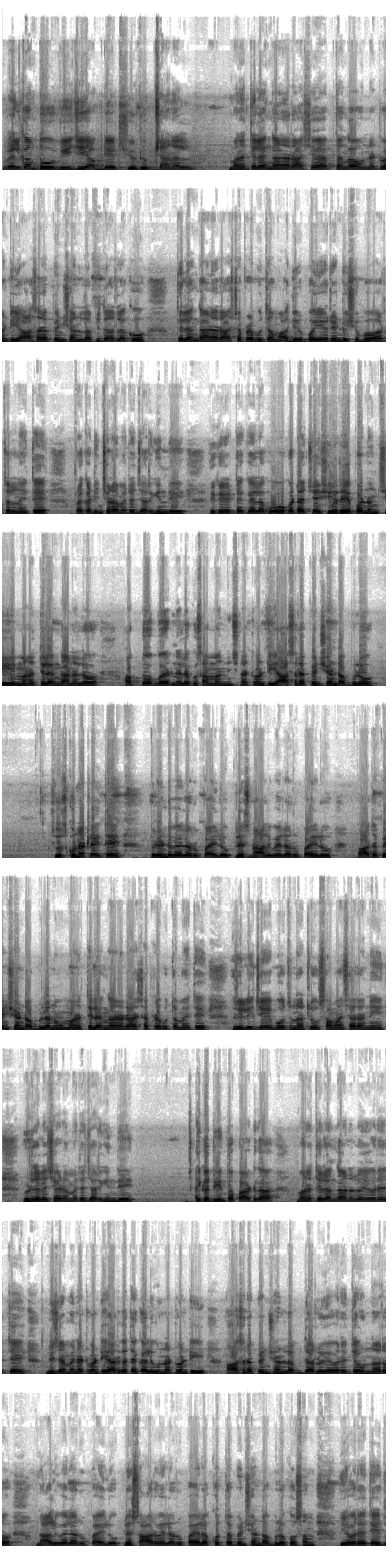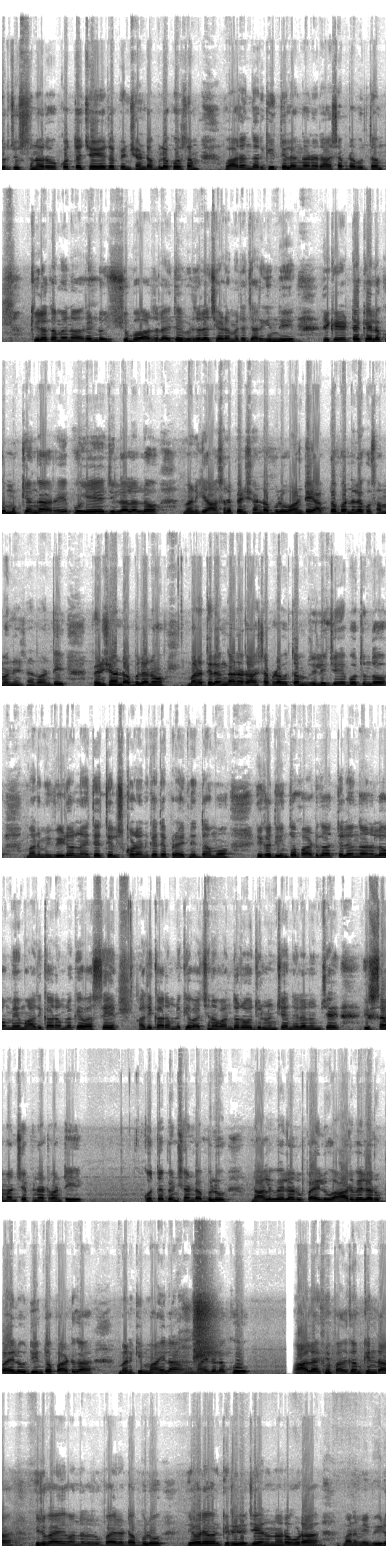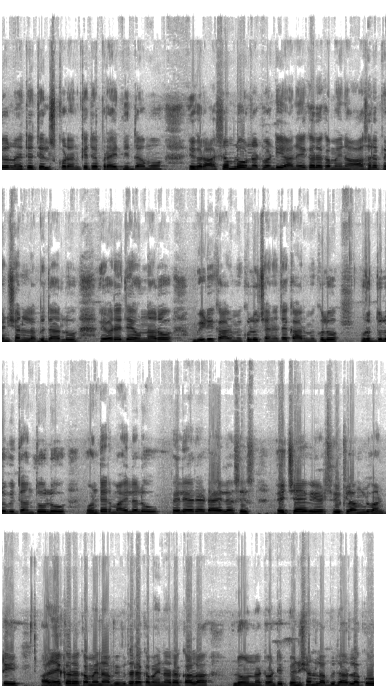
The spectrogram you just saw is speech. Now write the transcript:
Welcome to VG updates YouTube channel మన తెలంగాణ రాష్ట్ర వ్యాప్తంగా ఉన్నటువంటి ఆసరా పెన్షన్ లబ్ధిదారులకు తెలంగాణ రాష్ట్ర ప్రభుత్వం అదిరిపోయే రెండు శుభవార్తలను అయితే ప్రకటించడం అయితే జరిగింది. ఇక ఎట్టకేలకు ఒకటి వచ్చేసి రేపటి నుంచి మన తెలంగాణలో అక్టోబర్ నెలకు సంబంధించినటువంటి ఆసరా పెన్షన్ డబ్బులు చూసుకున్నట్లయితే రెండు వేల రూపాయలు ప్లస్ నాలుగు వేల రూపాయలు పాత పెన్షన్ డబ్బులను మన తెలంగాణ రాష్ట్ర ప్రభుత్వం అయితే రిలీజ్ చేయబోతున్నట్లు సమాచారాన్ని విడుదల చేయడం అయితే జరిగింది. ఇక దీంతో పాటుగా మన తెలంగాణలో ఎవరైతే నిజమైనటువంటి అర్హత కలిగి ఉన్నటువంటి ఆసరా పెన్షన్ లబ్ధిదారులు ఎవరైతే ఉన్నారో నాలుగు వేల రూపాయలు ప్లస్ ఆరు వేల రూపాయల కొత్త పెన్షన్ డబ్బుల కోసం ఎవరైతే ఎదురు చూస్తున్నారో కొత్త చేయూత పెన్షన్ డబ్బుల కోసం వారందరికీ తెలంగాణ రాష్ట్ర ప్రభుత్వం కీలకమైన రెండు శుభవార్తలు అయితే విడుదల చేయడం అయితే జరిగింది. ఇక ఎట్టకేలకు ముఖ్యంగా రేపు ఏ ఏ జిల్లాలలో మనకి ఆసరా పెన్షన్ డబ్బులు అంటే అక్టోబర్ నెలకు సంబంధించినటువంటి పెన్షన్ డబ్బులను మన తెలంగాణ రాష్ట్ర ప్రభుత్వం రిలీజ్ చేయబోతుందో మనం ఈ వీడియోలను అయితే తెలుసుకోవడానికి అయితే ప్రయత్నిద్దాము. ఇక దీంతో పాటుగా తెలంగాణలో మేము అధికారంలోకి వస్తే అధికారంలోకి వచ్చిన వంద రోజుల నుంచే నెల నుంచే ఇస్తామని చెప్పినటువంటి కొత్త పెన్షన్ డబ్బులు నాలుగు వేల రూపాయలు ఆరు వేల రూపాయలు. దీంతో పాటుగా మనకి మహిళ మహిళలకు మహాలక్ష్మి పథకం కింద ఇరవై ఐదు వందల రూపాయల డబ్బులు ఎవరెవరికి రిలీజ్ చేయనున్నారో కూడా మనం ఈ వీడియోలను అయితే తెలుసుకోవడానికి అయితే ప్రయత్నిద్దాము. ఇక రాష్ట్రంలో ఉన్నటువంటి అనేక రకమైన ఆశల పెన్షన్ లబ్ధిదారులు ఎవరైతే ఉన్నారో బీడీ కార్మికులు చేనేత కార్మికులు వృద్ధులు వితంతువులు ఒంటరి మహిళలు పెలేరియా డయాలసిస్ హెచ్ఐవి ఎయిడ్స్ వికలాంగులు వంటి అనేక రకమైన వివిధ రకమైన రకాలలో ఉన్నటువంటి పెన్షన్ లబ్ధిదారులకు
